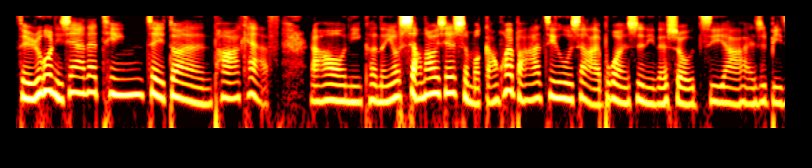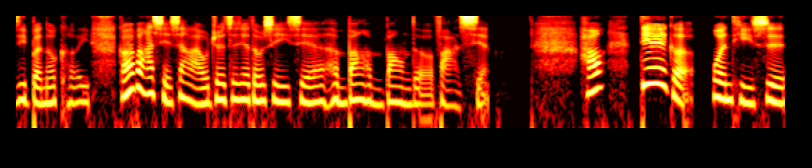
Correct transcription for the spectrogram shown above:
所以如果你现在在听这段 podcast，然后你可能有想到一些什么，赶快把它记录下来，不管是你的手机啊，还是笔记本都可以，赶快把它写下来。我觉得这些都是一些很棒很棒的发现。好，第二个问题是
